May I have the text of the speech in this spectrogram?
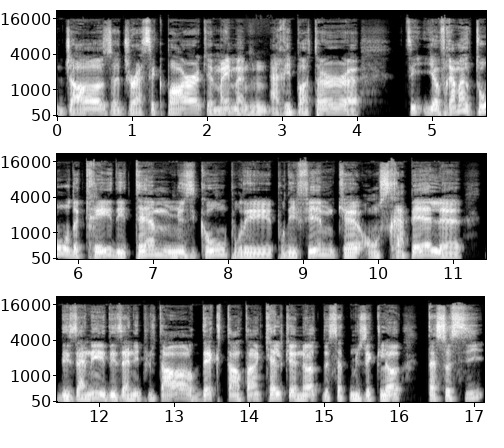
Jaws, euh, Jurassic Park, même euh, mm-hmm. Harry Potter. tu sais, il a vraiment le tour de créer des thèmes musicaux pour des pour des films que on se rappelle des années et des années plus tard. Dès que t'entends quelques notes de cette musique-là, t'associes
